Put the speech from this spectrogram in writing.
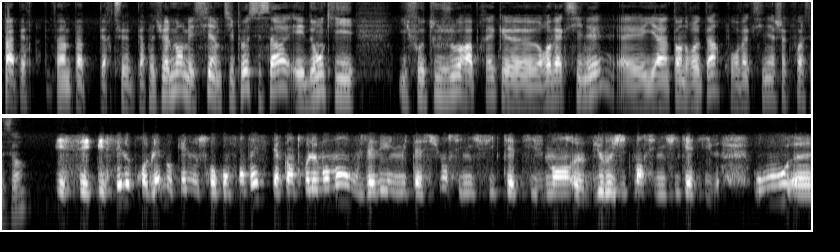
pas, enfin, pas perpétuellement, mais si un petit peu, c'est ça. Et donc, il, il, faut toujours, après, que revacciner. Il y a un temps de retard pour vacciner à chaque fois, c'est ça? Et c'est le problème auquel nous serons confrontés. C'est-à-dire qu'entre le moment où vous avez une mutation significativement, euh, biologiquement significative, où euh,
